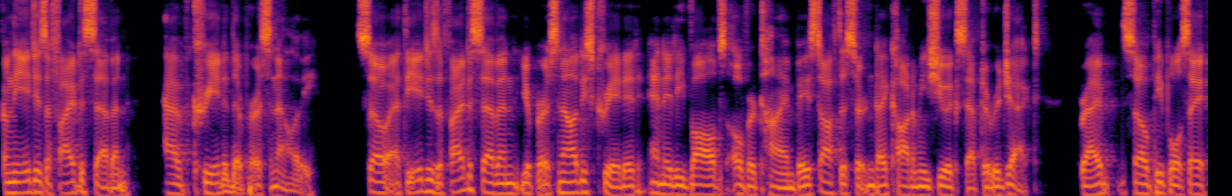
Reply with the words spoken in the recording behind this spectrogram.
from the ages of five to seven have created their personality. So at the ages of five to seven, your personality is created and it evolves over time based off the certain dichotomies you accept or reject. Right. So people will say,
